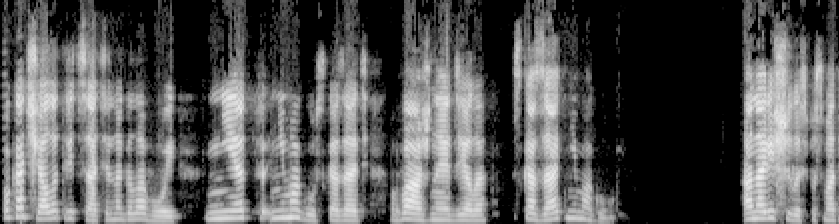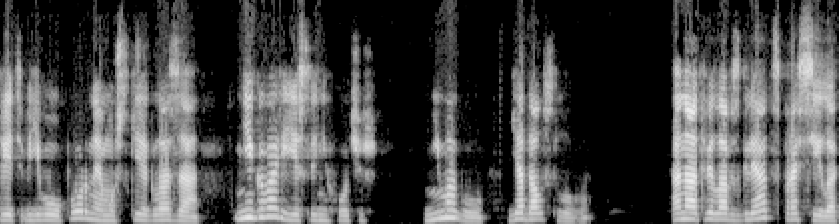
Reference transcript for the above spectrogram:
покачал отрицательно головой. Нет, не могу сказать, важное дело, сказать не могу. Она решилась посмотреть в его упорные мужские глаза. Не говори, если не хочешь. Не могу, я дал слово. Она отвела взгляд, спросила:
